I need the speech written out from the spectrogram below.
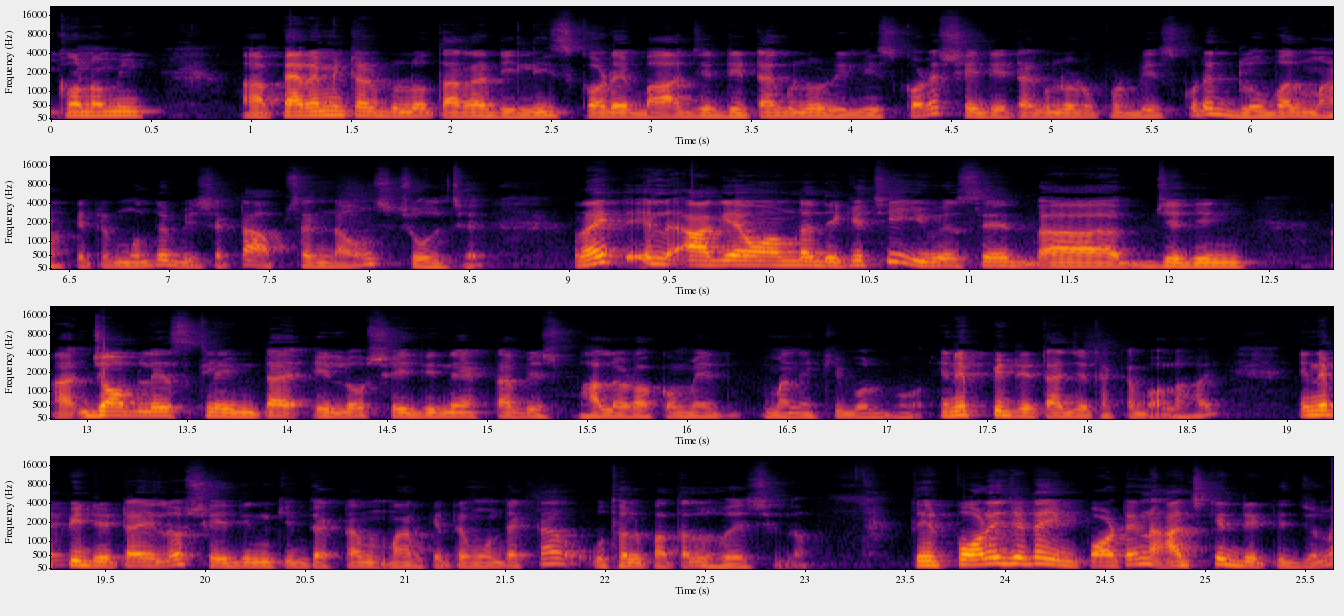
ইকোনমিক প্যারামিটারগুলো তারা রিলিজ করে বা যে ডেটাগুলো রিলিজ করে, সেই ডেটাগুলোর উপর বেস করে গ্লোবাল মার্কেটের মধ্যে বেশ একটা আপস অ্যান্ড ডাউনস চলছে রাইট এর আগেও আমরা দেখেছি ইউএসএ যেদিন জবলেস ক্লেমটা এলো, সেই দিনে একটা বেশ ভালো রকমের মানে কি বলব এনএফপি ডেটা যেটাকে বলা হয় এনএফপি ডেটা এলো, সেই দিন কিন্তু একটা মার্কেটের মধ্যে একটা উথল পাতাল হয়েছিল। তো এরপরে যেটা ইম্পর্টেন্ট আজকের ডেটের জন্য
